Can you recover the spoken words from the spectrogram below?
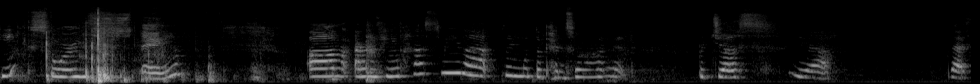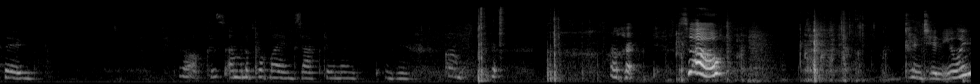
pink storage thing. Um, and can you pass me that thing with the pencil on it? But just yeah, that thing. Take it off because I'm gonna put my exacto knife in here. Um, okay, so continuing.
